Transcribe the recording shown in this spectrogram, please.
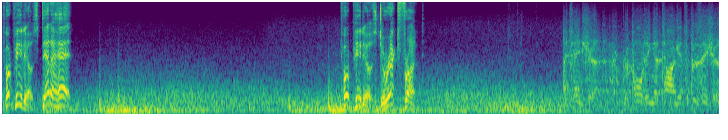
Torpedoes, dead ahead. Torpedoes, direct front. Attention, reporting a target's position.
